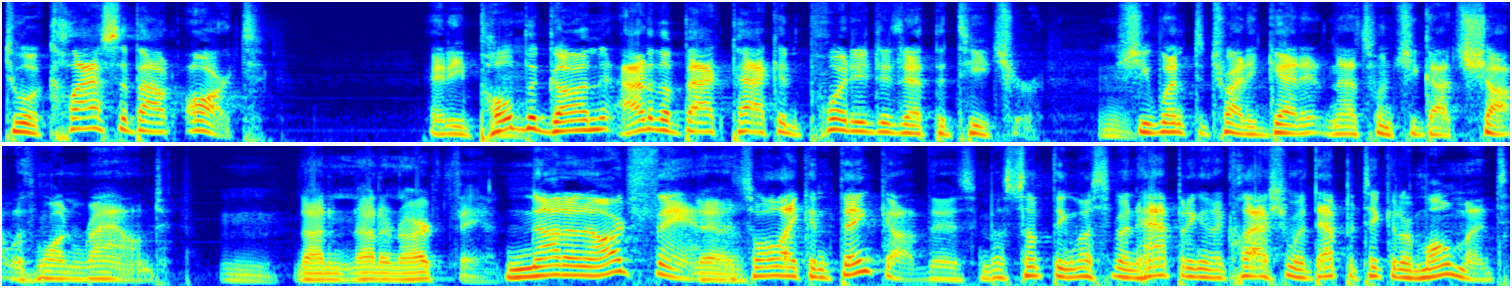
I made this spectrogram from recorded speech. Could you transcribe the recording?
to a class about art. And he pulled hmm. the gun out of the backpack and pointed it at the teacher. Hmm. She went to try to get it, and that's when she got shot with one round. Not not an art fan. Not an art fan. Yeah. That's all I can think of. There's something must have been happening in the classroom at that particular moment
